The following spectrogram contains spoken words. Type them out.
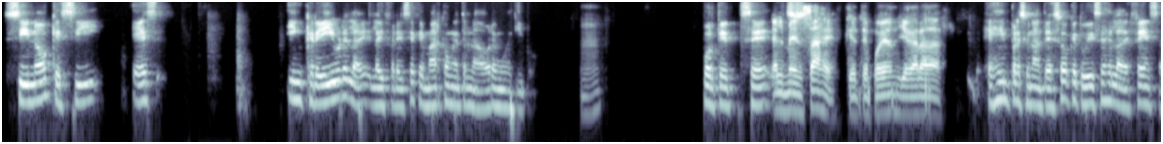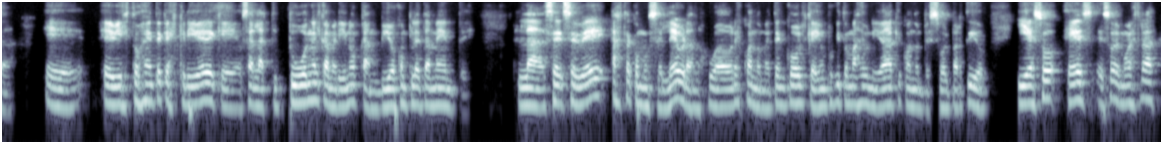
sino que sí es increíble la, diferencia que marca un entrenador en un equipo. Porque se, el mensaje que te pueden llegar a dar. Es impresionante. Eso que tú dices de la defensa. Eh, he visto gente que escribe de que, o sea, la actitud en el camerino cambió completamente la, se, se, ve hasta cómo celebran los jugadores cuando meten gol, que hay un poquito más de unidad que cuando empezó el partido. Y eso, es, eso demuestra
